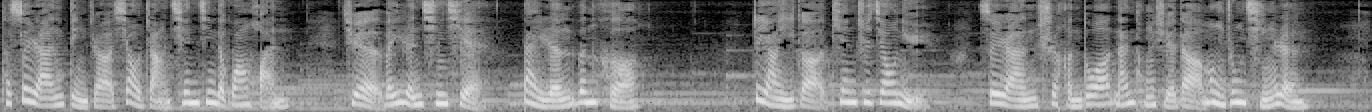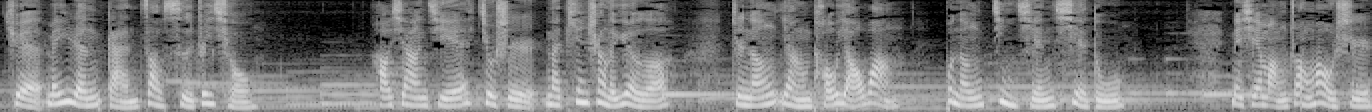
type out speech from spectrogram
她虽然顶着校长千金的光环，却为人亲切，待人温和。这样一个天之娇女，虽然是很多男同学的梦中情人，却没人敢造次追求。好像杰就是那天上的月娥，只能仰头遥望，不能近前亵渎。那些莽撞冒失、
